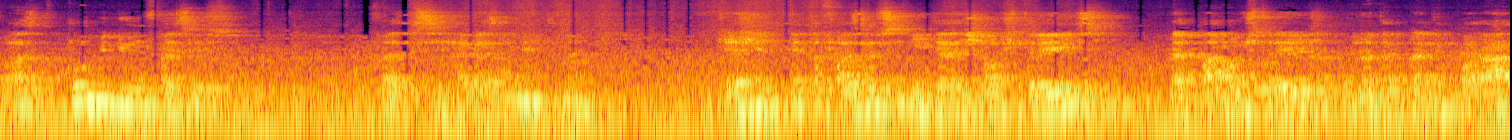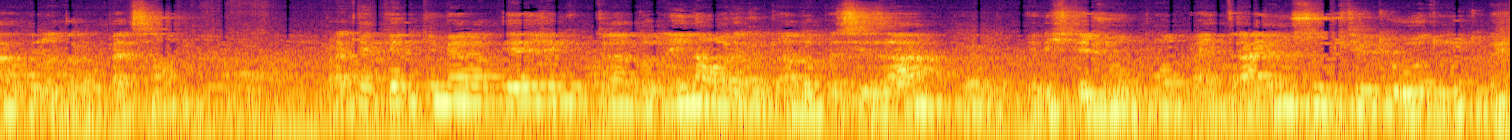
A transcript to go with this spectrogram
quase clube nenhum faz isso, faz esse revezamento, né? O que a gente tenta fazer é o seguinte, é deixar os três, preparar os três durante a pré-temporada, durante a competição, para que aquele que melhor esteja, que o treinador, nem na hora que o treinador precisar, ele esteja no ponto para entrar e um substitui o outro muito bem.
